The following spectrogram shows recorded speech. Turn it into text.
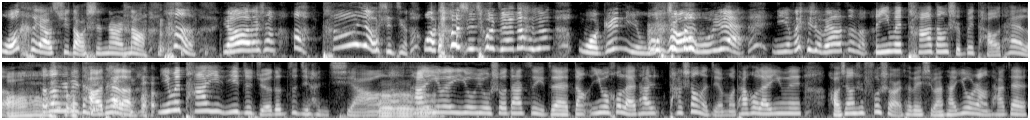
我可要去导师那儿闹，哼。然后他说哦，他要是进，我当时就觉得说，我跟你无仇无怨，你为什么要这么？因为他当时被淘汰了。啊他当时被淘汰了，因为他一一直觉得自己很强，他因为又又说他自己在当，因为后来他他上了节目，他后来因为好像是傅首尔特别喜欢他，又让他在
